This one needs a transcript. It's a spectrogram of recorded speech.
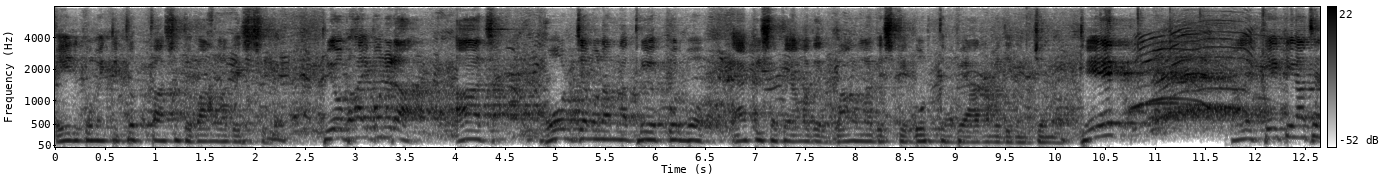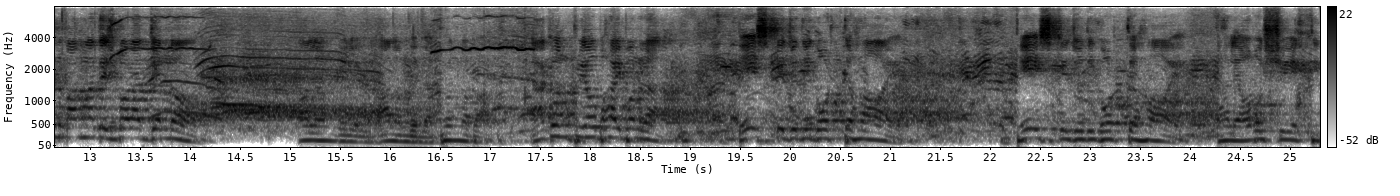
এইরকম একটি প্রত্যাশিত বাংলাদেশ ছিল। প্রিয় ভাই বোনেরা, আজ ভোট যেমন আমরা প্রয়োগ করব, একই সাথে আমাদের বাংলাদেশকে গড়তে হবে আগামী দিনের জন্য। ঠিক? তাহলে কে কে আছেন বাংলাদেশ গড়ার জন্য? আলহামদুলিল্লাহ আলহামদুলিল্লাহ, ধন্যবাদ। এখন প্রিয় ভাই বোনরা দেশকে যদি গড়তে হয় দেশকে যদি গড়তে হয় তাহলে অবশ্যই একটি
